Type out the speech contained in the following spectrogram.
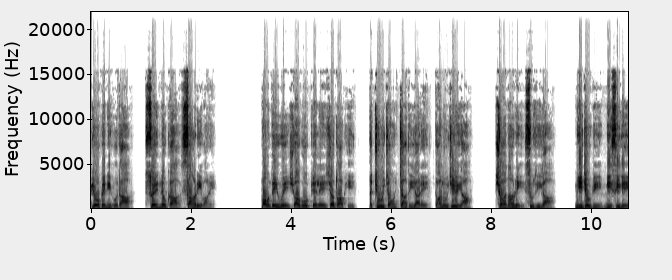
ပြောပင်တွေကိုသာ ဆွဲနှုတ်ကစားနေပါတယ်မောင်သိန်းဝင်းရွာကိုပြန်လဲရောက်သွားပြီးအကျိုးကြောင့်ကြားသိရတဲ့ရွာလူကြီးတွေဟာရွာသားတွေစုစည်းကမီးတုပ်တွေမီးစီးတွေ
